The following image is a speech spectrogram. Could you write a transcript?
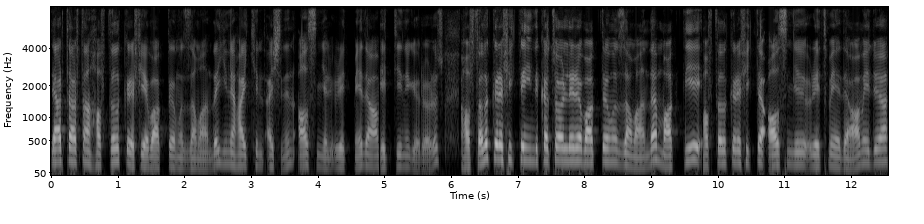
Diğer taraftan haftalık grafiğe baktığımız zaman da yine Haykin aşının al sinyali üretmeye devam ettiğini görüyoruz. Haftalık grafikte indikatörlere baktığımız zaman da MACD haftalık grafikte al sinyali üretmeye devam ediyor.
